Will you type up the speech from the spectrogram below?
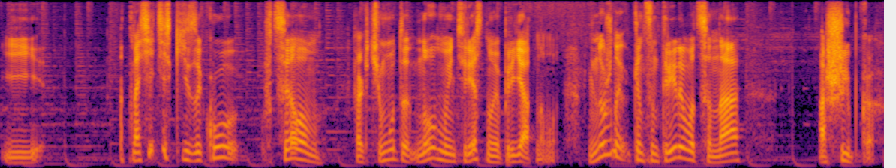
И относитесь к языку в целом как к чему-то новому, интересному и приятному. Не нужно концентрироваться на ошибках.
